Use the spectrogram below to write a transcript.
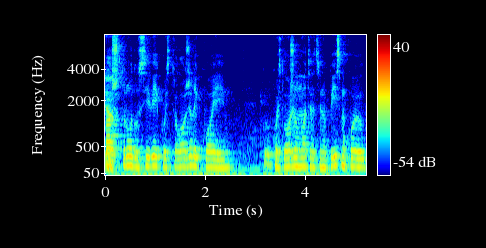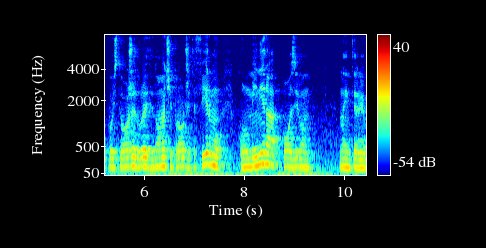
vaš trud u CV koji ste uložili, koji, koji ste uložili u motivacijno pismo, koji, koji ste uložili da uradite domaći i proučite firmu, kulminira pozivom na intervju.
